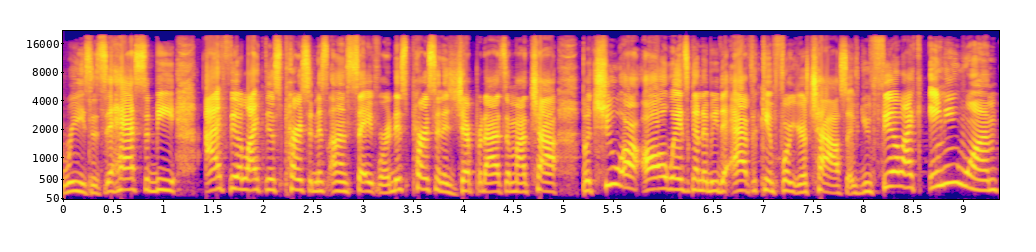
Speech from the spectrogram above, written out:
reasons. It has to be i feel like this person is unsafe or this person is jeopardizing my child. But you are always going to be the advocate for your child. So if you feel like anyone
